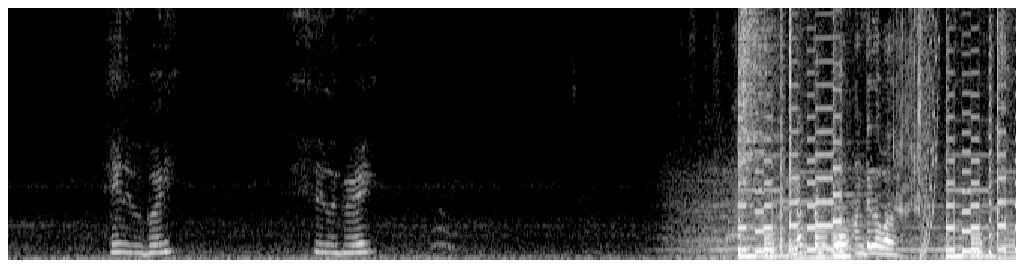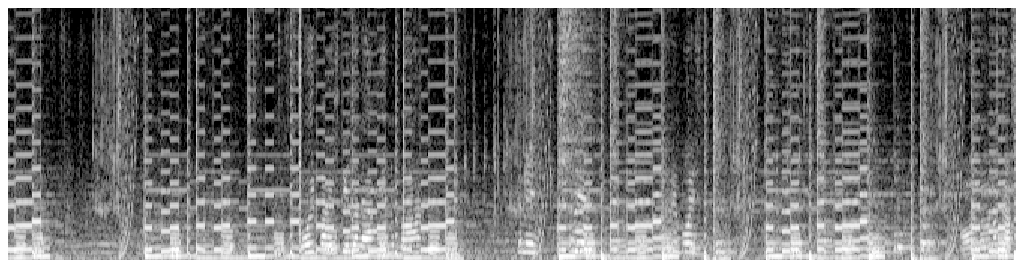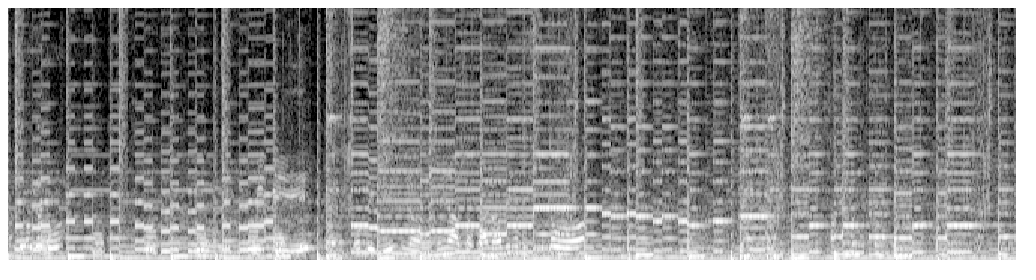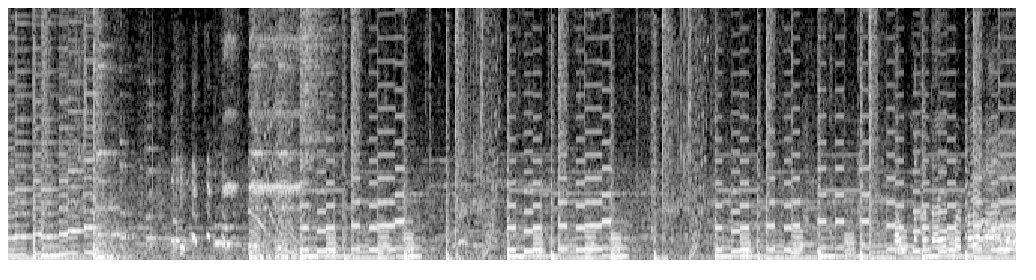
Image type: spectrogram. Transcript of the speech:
Hey, little buddy. Hey, little Gray. Nagtagpo ang dalawa. Uy, pares kayo lalaki. Ano ba? Come in. Come in. Come in, boys. Oh, no, nagkasundo agad, oh. Baby. Oh, baby. No. Minasar ka, no? Binubisi ka, oh. Tapos naka-diaper pa yan, ha?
